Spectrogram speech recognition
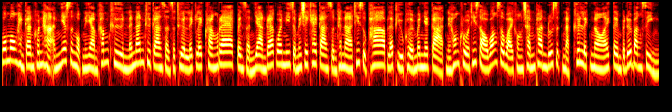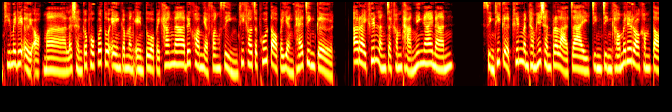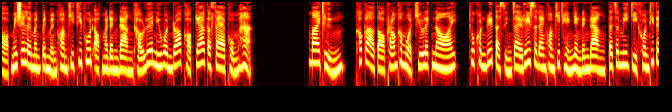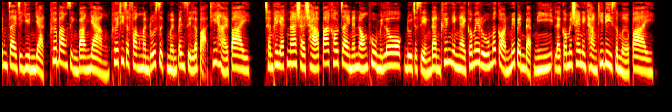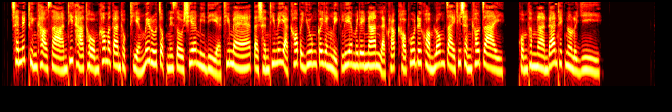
ว่าโมงแห่งการค้นหาอันเงียบสงบในยามค่ำคืน และนั่นคือการสั่นสะเทือนเล็กๆ ครั้งแรกเป็นสัญญาณแรกว่านี่จะไม่ใช่แค่การสนทนาที่สุภาพ และผิวเผินบรรยากาศในห้องครัวที่สอว่างสวัยของฉันพันรู้สึกหนักขึ้นเล็กน้อย เต็มไปด้วยบางสิ่งที่ไม่ได้เอ่ยออกมา และฉันก็พบว่าตัวเองกำลังเอนตัวไปข้างหน้าด้วยความอยากฟังสิ่งที่เขาจะพูดต่อไปอย่างแท้จริงเกิด อะไรขึ้นหลังจากคำถามง่าย ๆ นั้น สิ่งที่เกิดขึ้นมันทำให้ฉันประหลาดใจ จริง ๆ เขาไม่ได้รอคำตอบ ไม่ใช่เลยมันเป็นเหมือนความคิดที่พูดออกมาดัง ๆ เขาเลื่อนนิ้ววนรอบขอบแก้วกาแฟผมหะไม่ถึง เขากล่าวต่อพร้อมขมวดคิ้วเล็กน้อย ทุกคนรีบตัดสินใจรีบแสดงความคิดเห็นอย่างดัง ๆ แต่จะมีกี่คนที่เต็มใจจะยืนหยัดเพื่อบางสิ่งบางอย่าง เพื่อที่จะฟังมันรู้สึกเหมือนเป็นศิลปะที่หายไป ฉันพยักหน้าช้าๆป้าเข้าใจนะน้องภูมิโลก ดูจะเสียงดังขึ้นยังไงก็ไม่รู้เมื่อก่อนไม่เป็นแบบนี้ และก็ไม่ใช่ในทางที่ดีเสมอไป ฉันนึกถึงข่าวสารที่ถาโถมเข้ามาการถกเถียงไม่รู้จบในโซเชียลมีเดียที่แม้ แต่ฉันที่ไม่อยากเข้าไปยุ่งก็ยังหลีกเลี่ยงไม่ได้นั่นแหละครับ เขาพูดด้วยความโล่งใจที่ฉันเข้าใจ ผมทำงานด้านเทคโนโลยี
